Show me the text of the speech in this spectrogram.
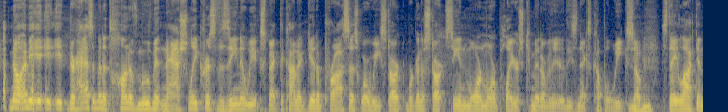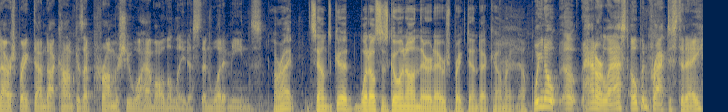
no. I mean, it, it, there hasn't been a ton of movement nationally. Chris Vizzina, we expect to kind of get a process where we start. We're going to start seeing more and more players commit over the these next couple weeks. So stay locked into IrishBreakdown.com because I promise you we'll have all the latest and what it means. All right. Sounds good. What else is going on there at IrishBreakdown.com right now? Well, you know, uh, had our last open practice today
